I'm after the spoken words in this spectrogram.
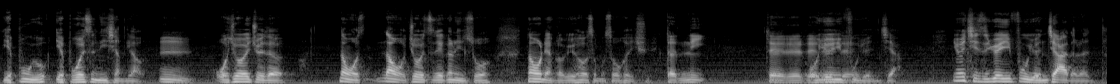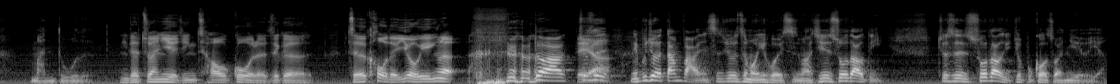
也不也不会是你想要的，嗯，我就会觉得，那我那我就会直接跟你说，那我两个月后什么时候可以去？等你。对对对，我愿意付原价，因为其实愿意付原价的人蛮多的。你的专业已经超过了这个折扣的诱因了。对啊，就是你不觉得当发型师就是这么一回事吗？其实说到底，就是说到底就不够专业而已啊。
